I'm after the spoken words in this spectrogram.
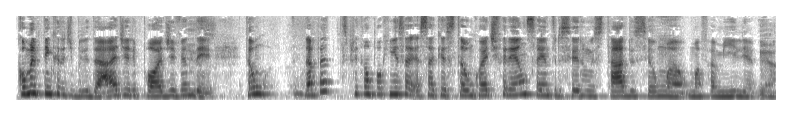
como ele tem credibilidade, ele pode vender. Então, dá para explicar um pouquinho essa, essa questão? Qual é a diferença entre ser um estado e ser uma, uma família? É,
